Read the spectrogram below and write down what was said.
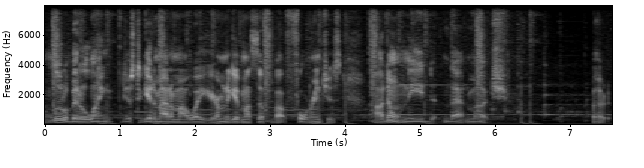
a little bit of length just to get them out of my way here. I'm going to give myself about four inches. I don't need that much, but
